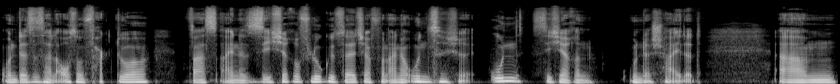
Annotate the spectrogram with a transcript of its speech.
und das ist halt auch so ein Faktor, was eine sichere Fluggesellschaft von einer unsichere, unsicheren unterscheidet. Ähm,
